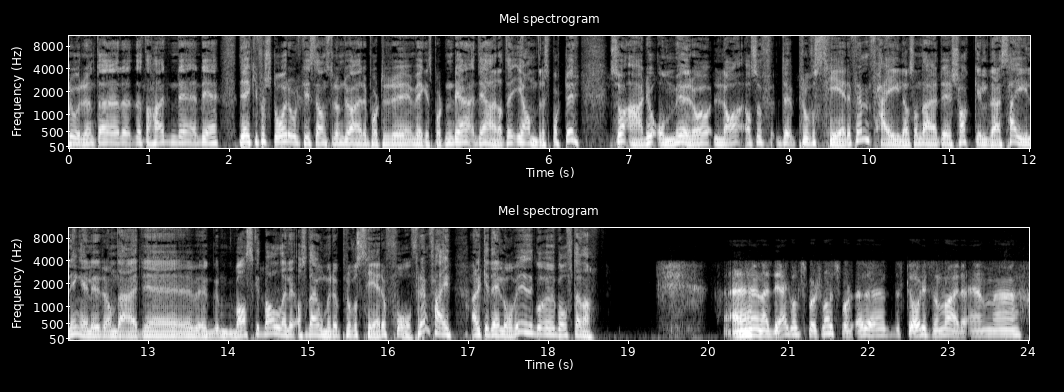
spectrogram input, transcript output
rundt dette her. Det, det, det jeg ikke forstår, Ole Kristian Strøm, du er reporter i VG-sporten, det, det er at i andre sporter så er det jo om å gjøre å la, altså, provosere frem feil. Altså om det er sjakk, eller det er seiling, eller om det er eh, basketball. Eller, altså det er om å provosere og få frem feil. Er det ikke det lov i golf, det da? Eh, nei, det er et godt spørsmål. Sport, eh, det skal jo liksom være en uh,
